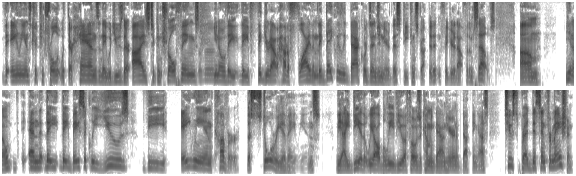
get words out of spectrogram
the aliens could control it with their hands and they would use their eyes to control things. Mm-hmm. You know, they they figured out how to fly them. They basically backwards engineered this, deconstructed it, and figured it out for themselves. Um, you know, and they they basically use the alien cover, the story of aliens, the idea that we all believe UFOs are coming down here and abducting us, to spread disinformation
